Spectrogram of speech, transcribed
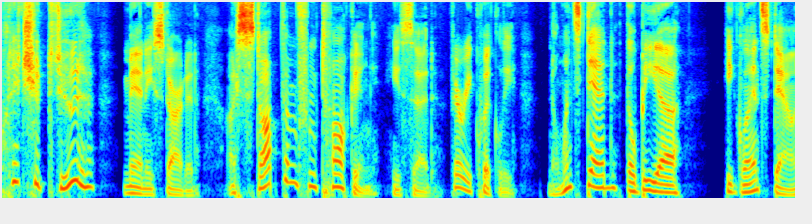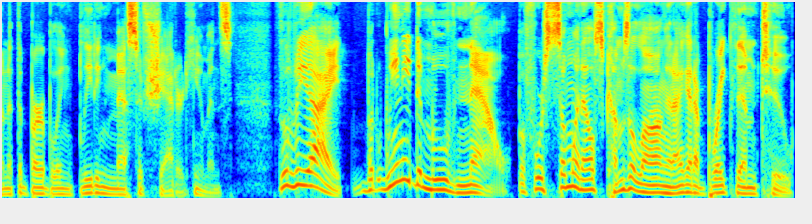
What did you do to. Manny started. I stopped them from talking, he said, very quickly. No one's dead. There'll be a. He glanced down at the burbling, bleeding mess of shattered humans. They'll be all right, but we need to move now before someone else comes along and I gotta break them too.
